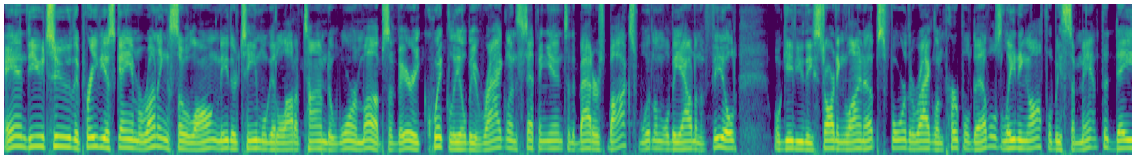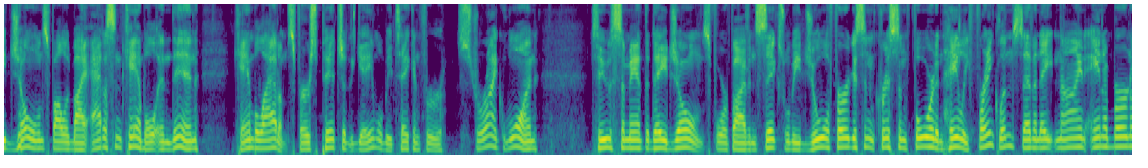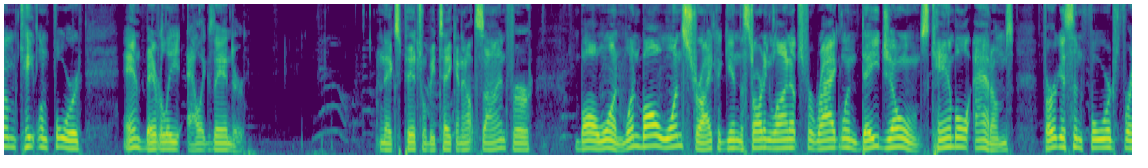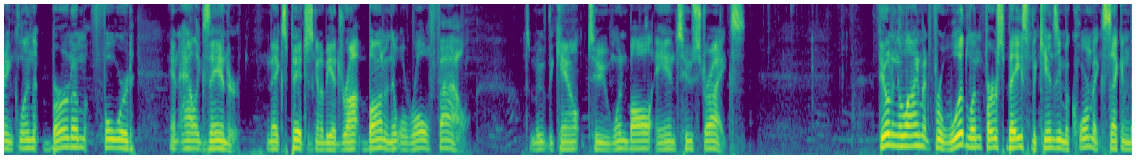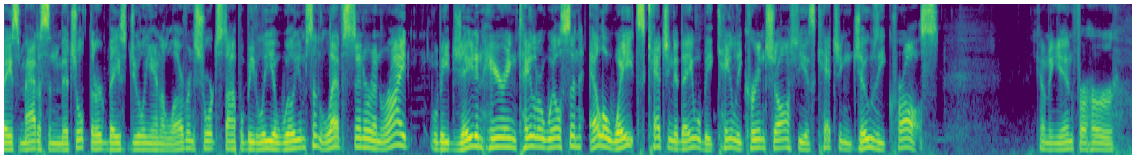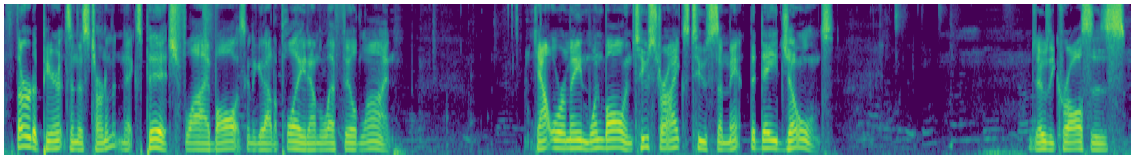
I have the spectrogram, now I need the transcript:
And due to the previous game running so long, neither team will get a lot of time to warm up. So, very quickly, it'll be Ragland stepping into the batter's box. Woodland will be out in the field. We'll give you the starting lineups for the Ragland Purple Devils. Leading off will be Samantha Day Jones, followed by Addison Campbell, and then Campbell Adams. First pitch of the game will be taken for strike one to Samantha Day Jones. Four, five, and six will be Jewel Ferguson, Kristen Ford, and Haley Franklin. Seven, eight, nine, Anna Burnham, Caitlin Ford, and Beverly Alexander. Next pitch will be taken outside for ball one. One ball, one strike. Again, the starting lineups for Ragland Day Jones, Campbell Adams, Ferguson, Ford, Franklin, Burnham, Ford, and Alexander. Next pitch is going to be a drop bunt, and it will roll foul to move the count to one ball and two strikes. Fielding alignment for Woodland, first base Mackenzie McCormick, second base Madison Mitchell, third base Juliana Lovern, shortstop will be Leah Williamson, left, center, and right will be Jaden Herring, Taylor Wilson, Ella Waits. Catching today will be Kaylee Crenshaw. She is catching Josie Cross. Coming in for her third appearance in this tournament. Next pitch, fly ball. It's going to get out of play down the left field line. Count will remain one ball and two strikes to Samantha Day Jones. Josie Cross's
